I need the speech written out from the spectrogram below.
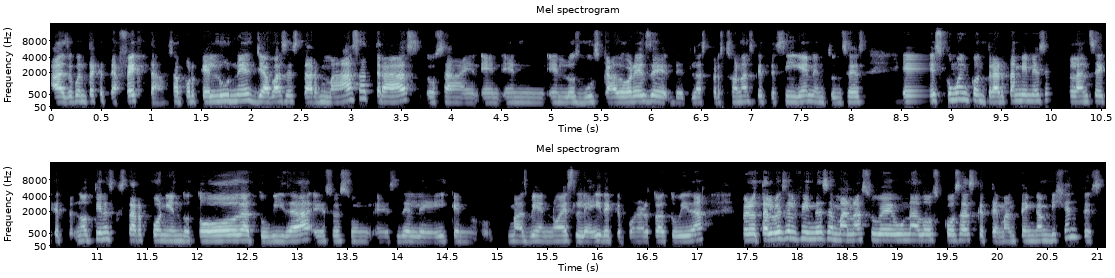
haz de cuenta que te afecta, o sea, porque el lunes ya vas a estar más atrás, o sea, en, en, en los buscadores de, las personas que te siguen, entonces es como encontrar también ese balance de que no tienes que estar poniendo toda tu vida, eso es, un, es de ley, que más bien no es ley de que poner toda tu vida, pero tal vez el fin de semana sube una o dos cosas que te mantengan vigentes,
